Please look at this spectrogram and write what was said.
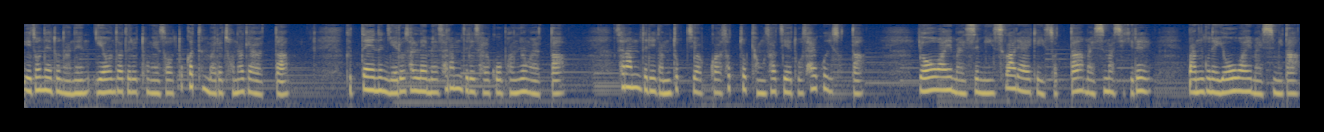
예전에도 나는 예언자들을 통해서 똑같은 말을 전하게 하였다. 그때에는 예루살렘에 사람들이 살고 번영하였다. 사람들이 남쪽 지역과 서쪽 경사지에도 살고 있었다. 여호와의 말씀이 스가랴에게 있었다 말씀하시기를 만군의 여호와의 말씀이다.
